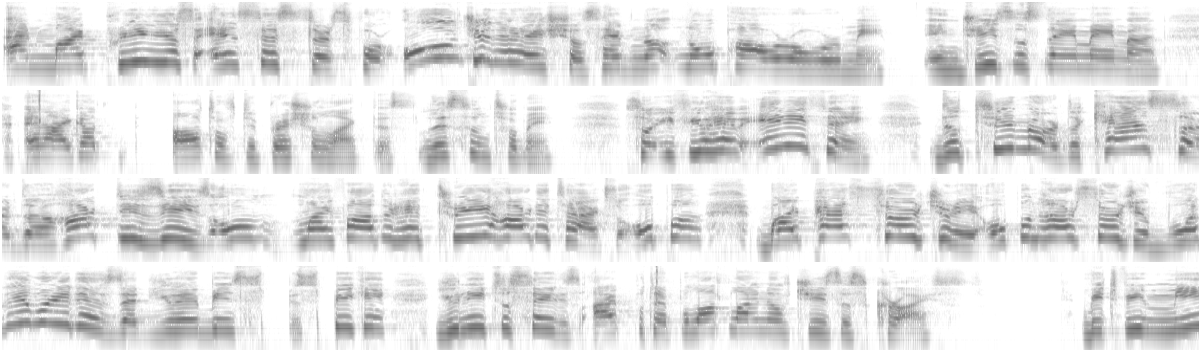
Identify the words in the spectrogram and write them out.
and my previous ancestors for all generations have not no power over me. In Jesus' name, amen. And I got out of depression like this. Listen to me. So if you have anything, the tumor, the cancer, the heart disease, oh, my father had three heart attacks, open bypass surgery, open heart surgery, whatever it is that you have been sp- speaking, you need to say this. I put a bloodline of Jesus Christ between me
